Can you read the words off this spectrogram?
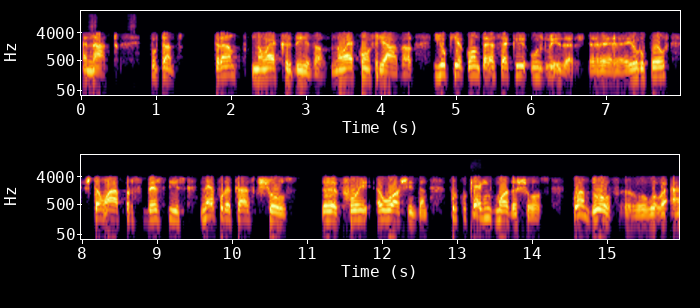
a NATO. Portanto, Trump não é credível, não é confiável. E o que acontece é que os líderes eh, europeus estão a perceber-se disso. Não é por acaso que Scholz foi a Washington. Porque o que é que incomoda Scholz? Quando houve a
